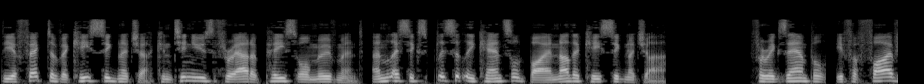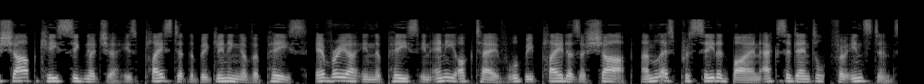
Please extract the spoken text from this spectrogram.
The effect of a key signature continues throughout a piece or movement, unless explicitly cancelled by another key signature. For example, if a five-sharp key signature is placed at the beginning of a piece, every A in the piece in any octave will be played as a sharp, unless preceded by an accidental for instance,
